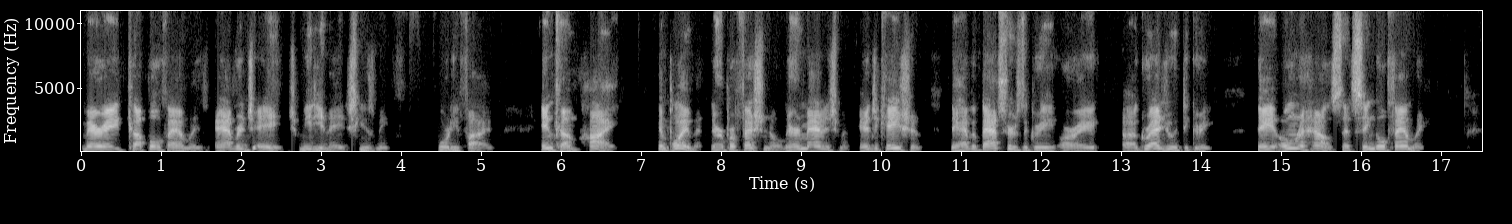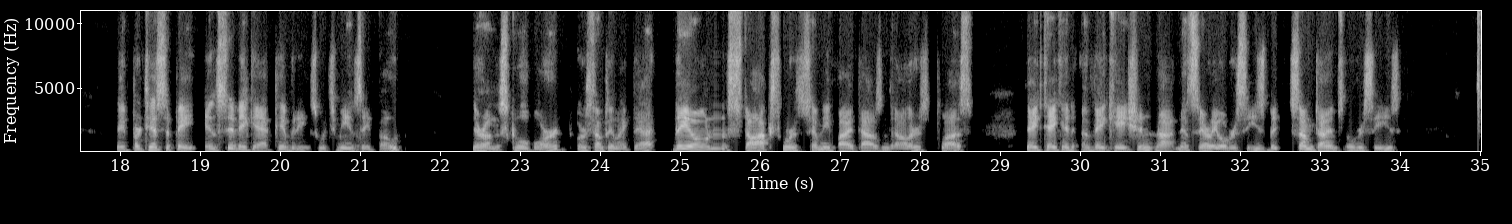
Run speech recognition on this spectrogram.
married couple families, average age, median age, excuse me, 45, income high, employment. They're a professional, they're in management, education. They have a bachelor's degree or a, a graduate degree. They own a house that's single family. They participate in civic activities, which means they vote. They're on the school board or something like that. They own stocks worth $75,000 plus. They take a, a vacation, not necessarily overseas, but sometimes overseas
